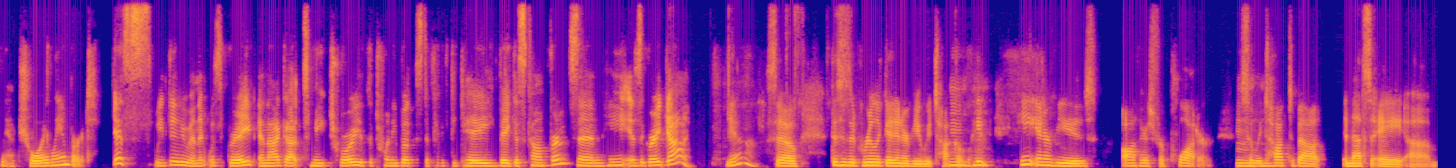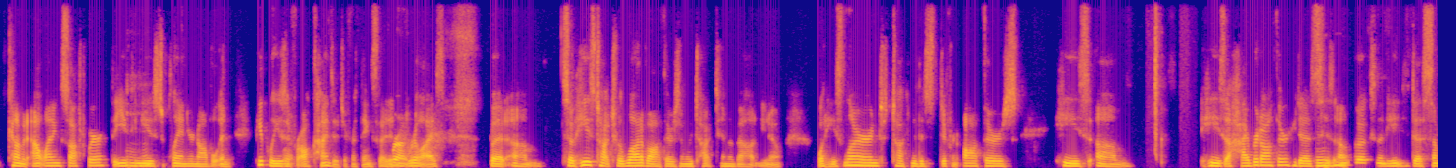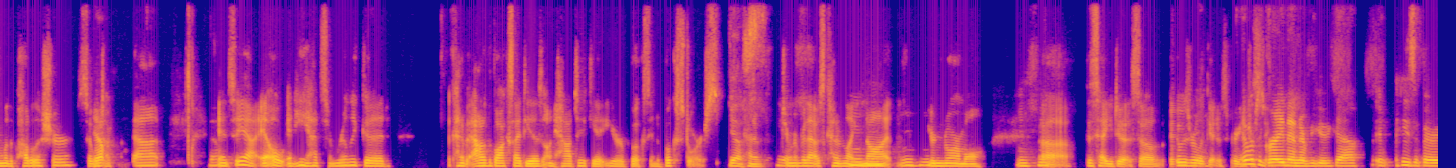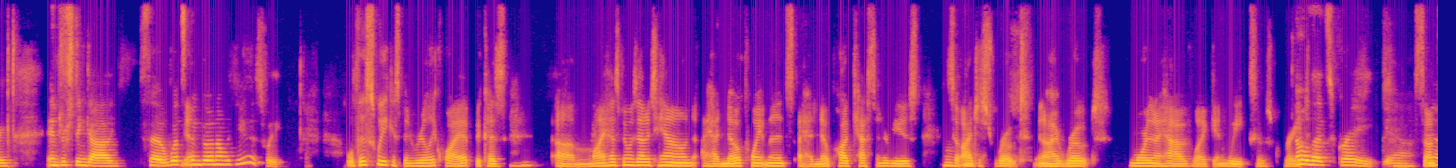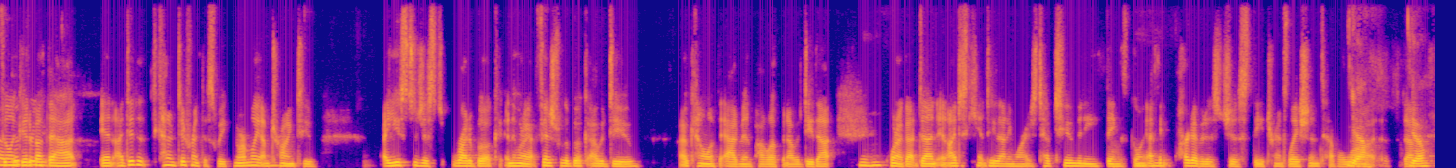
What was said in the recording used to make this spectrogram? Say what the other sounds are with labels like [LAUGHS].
We have Troy Lambert. Yes, we do. And it was great. And I got to meet Troy at the 20 Books to 50K Vegas conference, and he is a great guy. Yeah. So this is a really good interview. We talk, Mhm. he, he interviews authors for Plottr. So we Mhm. talked about, and that's a um, kind of an outlining software that you can Mhm. use to plan your novel. And people use Right. it for all kinds of different things that I didn't Right. realize. But um, so he's talked to a lot of authors, and we talked to him about, you know, what he's learned, talking to these different authors. He's um, he's a hybrid author. He does his Mhm. own books, and then he does some with a publisher. So Yep. we talked about that. Yep. And so yeah, oh, and he had some really good kind of out of the box ideas on how to get your books into bookstores. Yes. Kind of do you remember that? It was kind of like Mhm, not mhm, your normal mhm. uh this is how you do it. So it was really Yeah. good. It was very it was a great interview. Yeah. It- he's a very interesting guy. So, what's Yeah. been going on with you this week? Well, this week has been really quiet because Mhm. Um, my husband was out of town. I had no appointments. I had no podcast interviews. So I just wrote and I wrote more than I have like in weeks. It was great. Oh, that's great. yeah. So I'm feeling good good about you. that. And I did it kind of different this week. Normally I'm trying Mm-hmm. to, I used to just write a book. And then when I got finished with the book, I would do, I would kind of let the admin pile up and I would do that Mhm. when I got done. And I just can't do that anymore. I just have too many things going. I Mhm. think part of it is just the translations have a lot Yeah. of stuff. Yeah.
